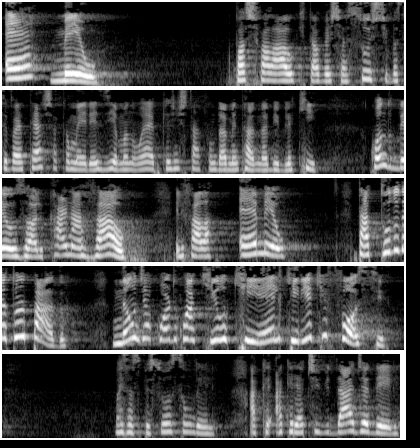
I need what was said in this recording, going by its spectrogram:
é meu. Posso te falar algo que talvez te assuste? Você vai até achar que é uma heresia, mas não é, porque a gente está fundamentado na Bíblia aqui. Quando Deus olha o carnaval, ele fala, é meu. Tá tudo deturpado. Não de acordo com aquilo que ele queria que fosse. Mas as pessoas são dele. A, a criatividade é dele.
